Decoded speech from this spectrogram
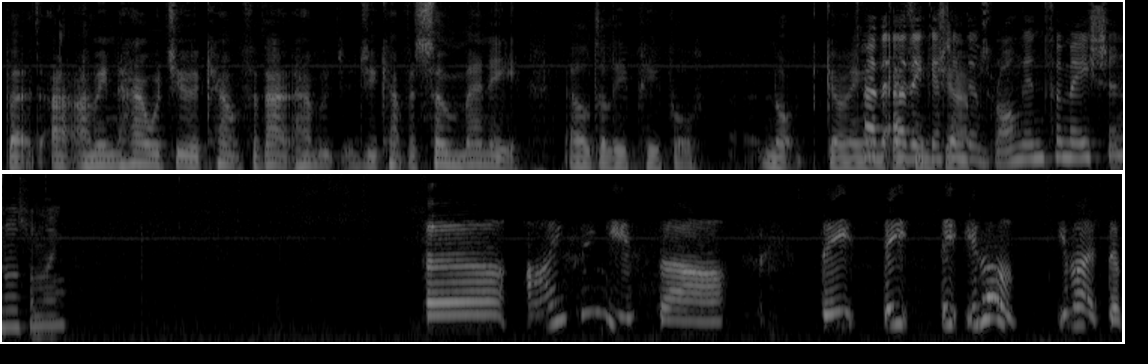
But uh, I mean, how would you account for that? How would you account for so many elderly people not going Are and they, are they getting getting jabbed? the wrong information or something? Uh, I think it's uh, they, they, they, you know, you know, the,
